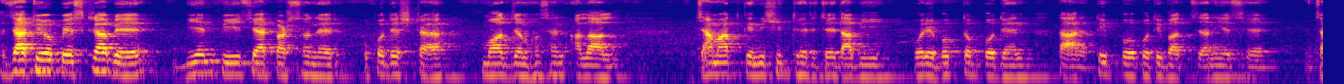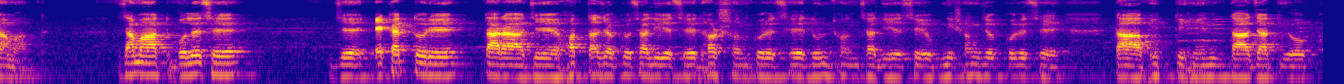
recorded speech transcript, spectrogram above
জাতীয় প্রেস ক্লাবে বিএনপি চেয়ারপারসনের উপদেষ্টা মোয়াজ্জেম হোসেন আলাল জামাতকে নিষিদ্ধের যে দাবি করে বক্তব্য দেন, তার তীব্র প্রতিবাদ জানিয়েছে জামাত। জামাত বলেছে যে একাত্তরে তারা যে হত্যাযজ্ঞ চালিয়েছে, ধর্ষণ করেছে, লুণ্ঠন চালিয়েছে, অগ্নিসংযোগ করেছে, তা ভিত্তিহীন, তা জাতীয় ঐক্য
